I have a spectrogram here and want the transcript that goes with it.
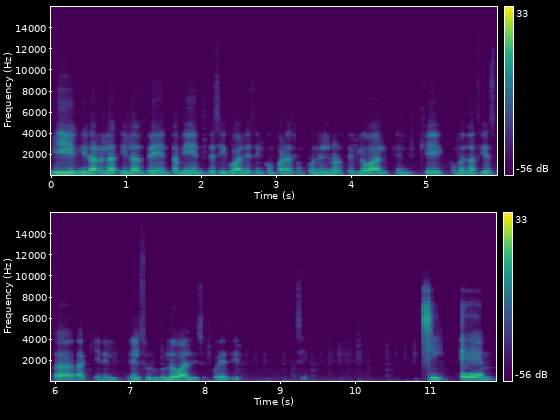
y, y, y, las ven también desiguales en comparación con el norte global, que, que como es la fiesta aquí en el, en el sur global, si se puede decir. Sí, em,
